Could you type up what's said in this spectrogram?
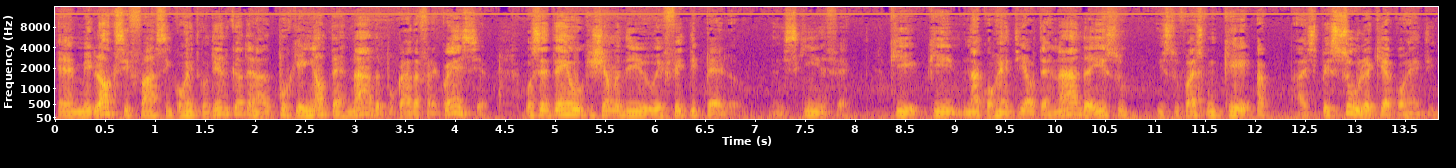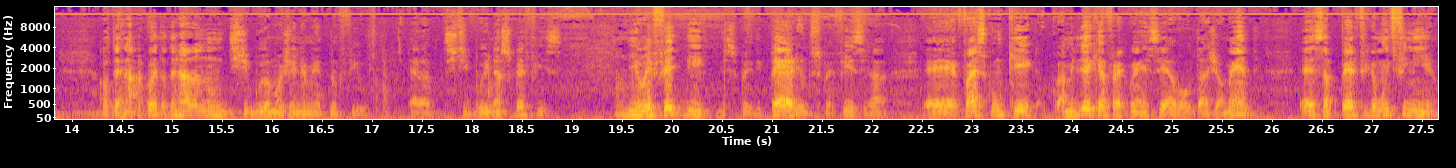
é melhor que se faça em corrente contínua do que em alternada. Porque em alternada, por causa da frequência, você tem o que chama de o efeito de pele, né, skin effect. Que, que na corrente alternada, isso, isso faz com que a, a espessura que a corrente alternada. A corrente alternada não distribui homogeneamente no fio, ela distribui na superfície. Uhum. E o efeito de, de, de pele ou de superfície lá, é, faz com que, à medida que a frequência e a voltagem aumente, essa pele fica muito fininha.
